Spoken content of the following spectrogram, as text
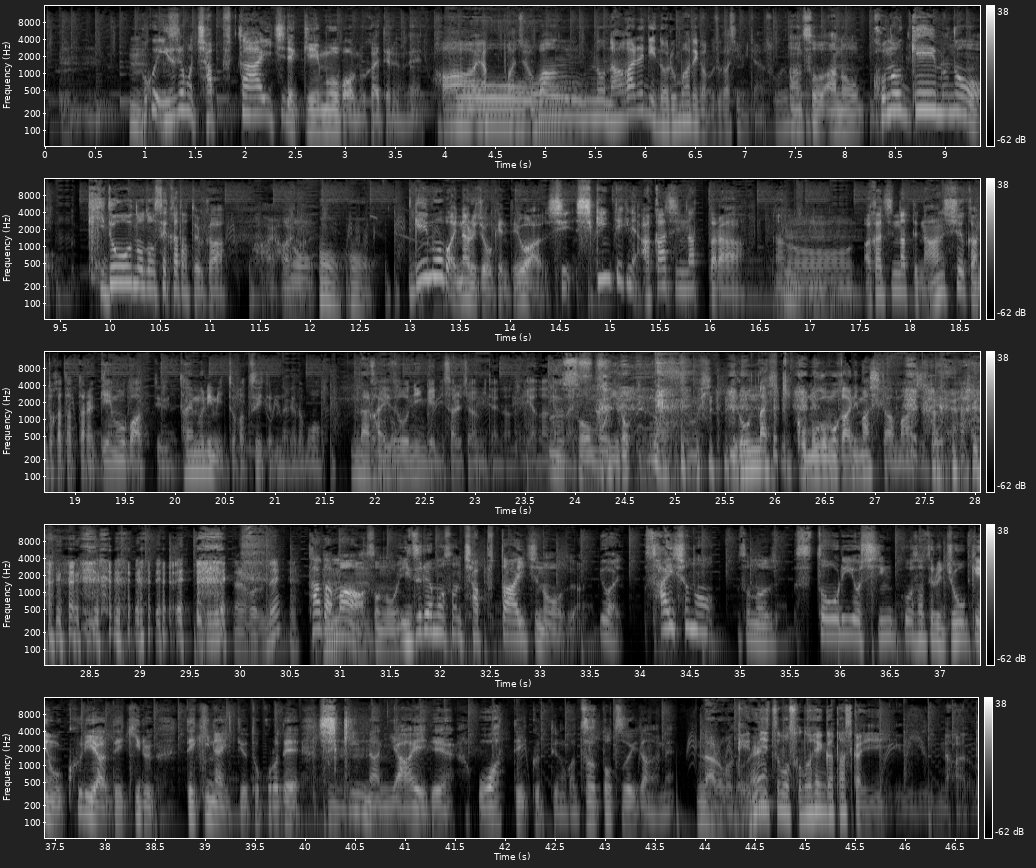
うん。僕、いずれもチャプター1でゲームオーバーを迎えてるのね。はあやっぱ序盤の流れに乗るまでが難しいみたいなそういうあそう、あの、このゲームの軌道の乗せ方というか、はいあの、ほうほう。ゲームオーバーになる条件って、要は、し資金的に赤字になったら、あのー赤字になって何週間とか経ったらゲームオーバーっていうタイムリミットがついてるんだけども、なるほど。改造人間にされちゃうみたいなんで嫌なんでうん、そう、もういろ、いろんな引きこもごもがありました、マジで。なるほどねただまあ、うんうんその、いずれもそのチャプター1の、要は、最初の、その、ストーリーを進行させる条件をクリアできる、できないっていうところで、資金難にあえいで終わっていくっていうのがずっと続いたのよね。なるほど現ね。実もその辺が確かに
